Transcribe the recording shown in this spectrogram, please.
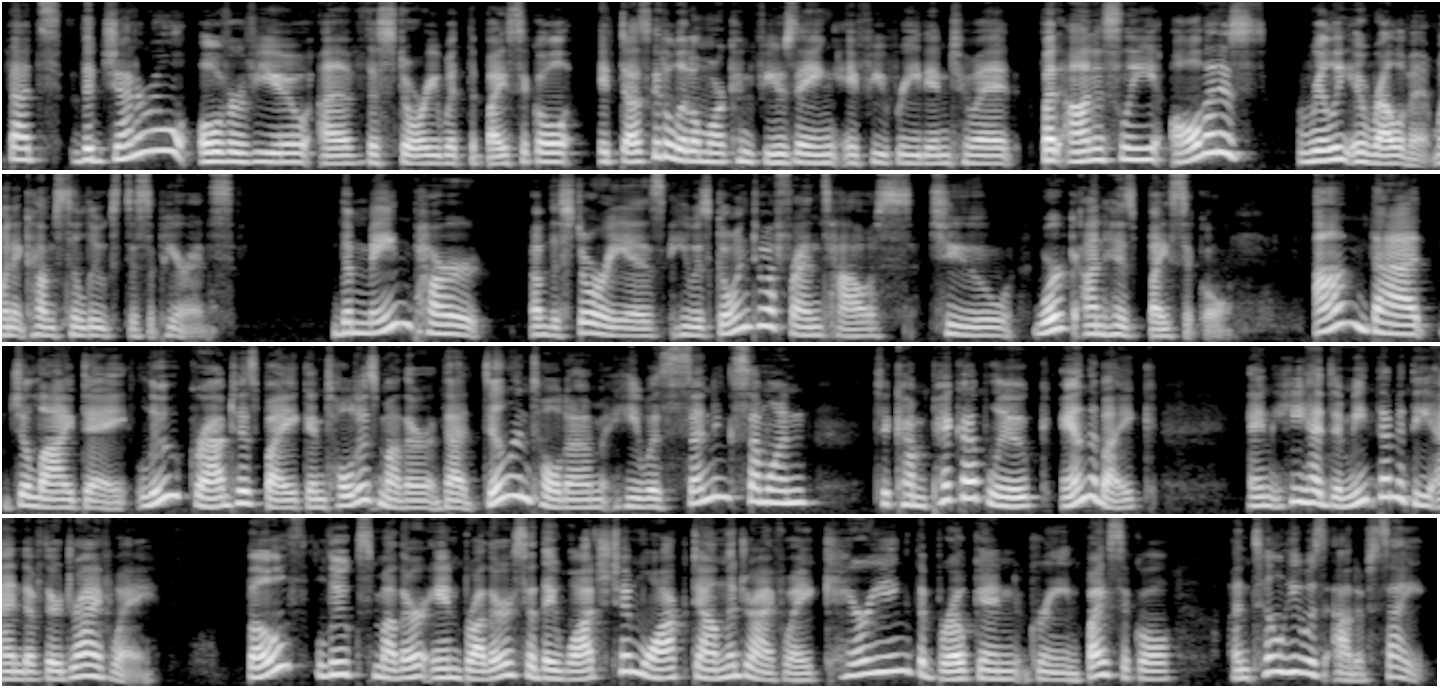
That's the general overview of the story with the bicycle. It does get a little more confusing if you read into it, but honestly, all that is really irrelevant when it comes to Luke's disappearance. The main part of the story is he was going to a friend's house to work on his bicycle. On that July day, Luke grabbed his bike and told his mother that Dylan told him he was sending someone to come pick up Luke and the bike, and he had to meet them at the end of their driveway. Both Luke's mother and brother said they watched him walk down the driveway carrying the broken green bicycle until he was out of sight.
